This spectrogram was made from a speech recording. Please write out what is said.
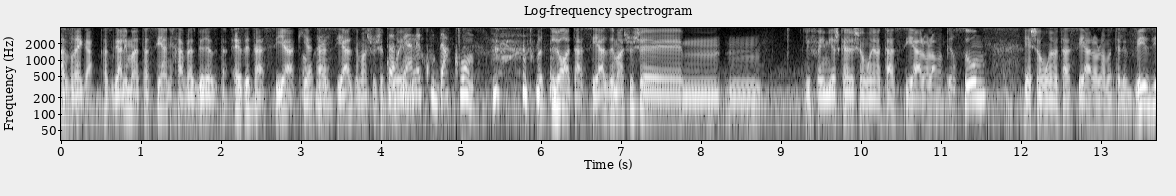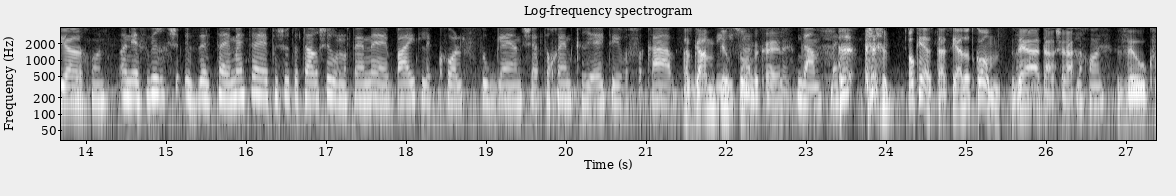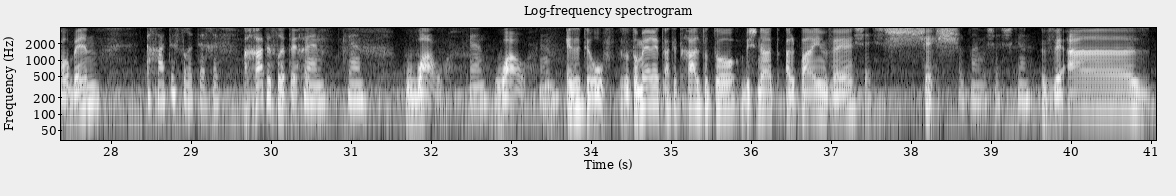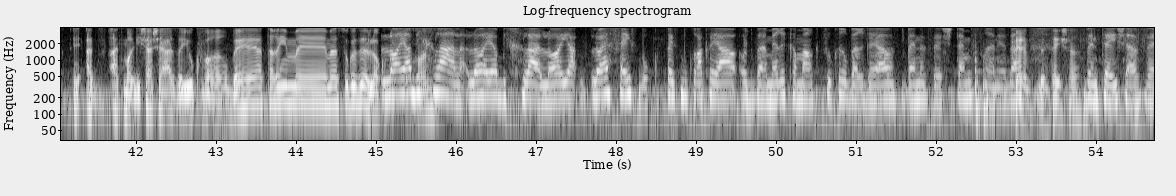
אז רגע, אז גלי מהתעשייה, אני חייב להסביר איזה, איזה תעשייה, כי אוקיי. התעשייה זה משהו שקוראים... תעשייה נקודה קום. לא, התעשייה זה משהו ש... לפעמים יש כאלה שאומרים התעשייה על עולם הפרסום, יש שאומרים התעשייה על עולם הטלוויזיה. נכון. אני אסביר, ש- זה את האמת אה, פשוט אתר שהוא נותן אה, בית לכל סוגי אנשי התוכן, קריאייטיב, הפקה. אז גם דיגיטל. פרסום וכאלה. גם, בטח. אוקיי, אז תעשייה דוט קום, זה האתר שלך. נכון. והוא כבר בן 11 תכף. 11 תכף. כן, כן, וואו, כן. וואו. כן. איזה טירוף. זאת אומרת, את התחלת אותו בשנת 2006. 2006, כן. ואז, את, את מרגישה שאז היו כבר הרבה אתרים אה, מהסוג הזה? לא כל לא כך, היה נכון? בכלל, לא היה בכלל, לא היה, לא היה פייסבוק. פייסבוק רק היה עוד באמריקה, מרק צוקרברג היה אז בן איזה 12, אני יודעת. כן, בן תשע. בן תשע, ו...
